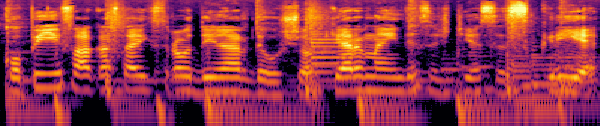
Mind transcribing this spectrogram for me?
Copiii fac asta extraordinar de ușor, chiar înainte să știe să scrie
